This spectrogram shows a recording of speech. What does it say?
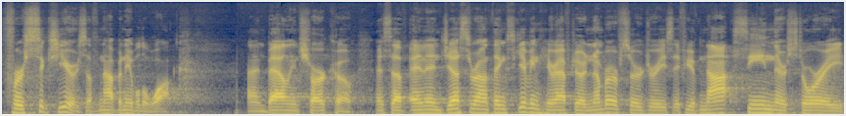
for six years of not being able to walk and battling Charcot and stuff. And then just around Thanksgiving here, after a number of surgeries, if you have not seen their story,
